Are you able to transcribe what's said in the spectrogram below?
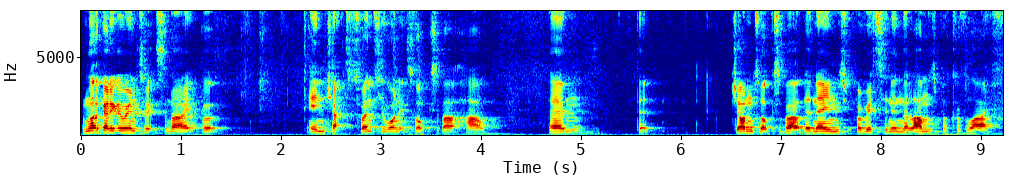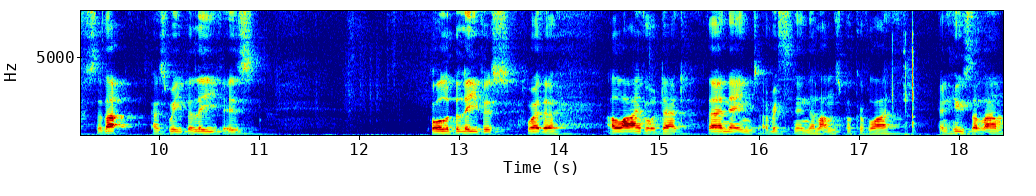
I'm not going to go into it tonight, but in chapter 21 it talks about how um, that John talks about the names are written in the Lamb's Book of Life. So that, as we believe, is all the believers, whether alive or dead, their names are written in the Lamb's Book of Life. And who's the Lamb?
